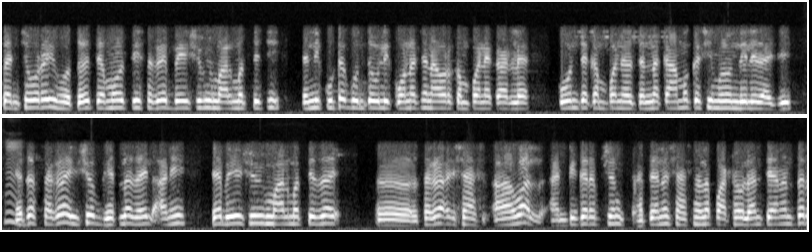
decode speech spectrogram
त्यांच्यावरही होतोय. त्यामुळे ती सगळे बेहिशोबी मालमत्तेची त्यांनी कुठं गुंतवली कोणाच्या नावावर कंपन्या काढल्या कोणत्या कंपन्या त्यांना कामं कशी मिळवून दिली जायची याचा सगळा हिशोब घेतला जाईल आणि त्या बेहिशोबी मालमत्तेचा सगळा शास- अहवाल अँटी करप्शन खात्यानं शासनाला पाठवला आणि त्यानंतर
